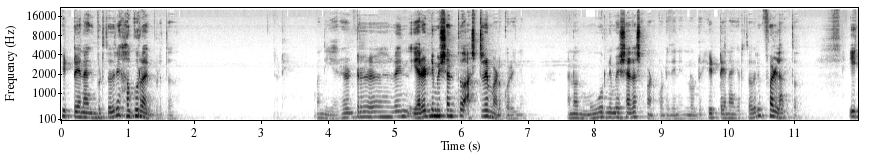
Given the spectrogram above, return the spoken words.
ಹಿಟ್ಟು ಏನಾಗಿಬಿಡ್ತದೆ ರೀ ಹಗುರಾಗಿಬಿಡ್ತದೆ ನೋಡಿ, ಒಂದು ಎರಡರಿಂದ ಎರಡು ನಿಮಿಷ ಅಂತೂ ಅಷ್ಟೇ ಮಾಡ್ಕೊರಿ ನೀವು. ನಾನೊಂದು ಮೂರು ನಿಮಿಷ ಆಗಷ್ಟು ಮಾಡ್ಕೊಂಡಿದ್ದೀನಿ ನೋಡಿರಿ ಹಿಟ್ಟು ಏನಾಗಿರ್ತದೆ ರೀ ಫಳ್ಳಾಗ್ತದೆ ಈಗ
